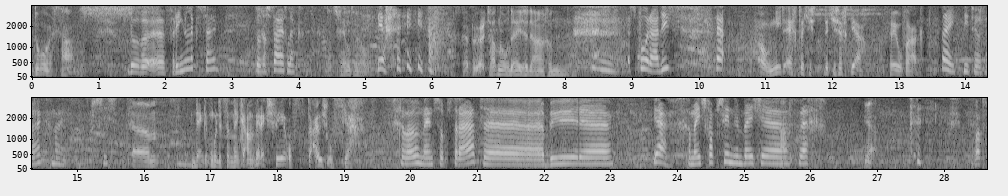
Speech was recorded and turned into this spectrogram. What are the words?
Doorgaans. Door eh, vriendelijk te zijn. Dat is het eigenlijk. Dat scheelt wel. Ja, Gebeurt dat nog deze dagen? sporadisch. Ja, Oh, niet echt dat je, dat je zegt ja, veel vaak. nee, niet heel vaak. Nee, precies. Ehm, denk, moet ik dan denken aan werksfeer of thuis? Of ja, Gewoon mensen op straat, eh, buren. Ja, gemeenschapszin een beetje weg. ja. Wat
